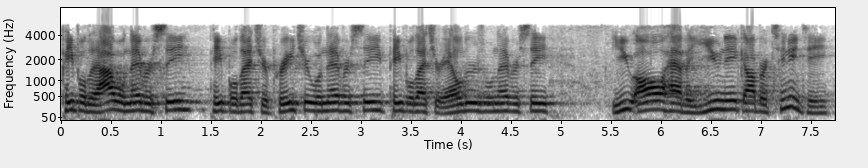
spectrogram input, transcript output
People that I will never see, people that your preacher will never see, people that your elders will never see. You all have a unique opportunity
